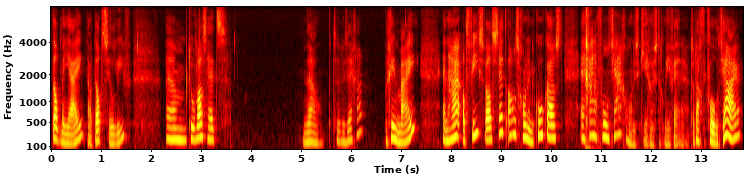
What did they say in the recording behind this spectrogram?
dat ben jij. Nou, dat is heel lief. Ehm, toen was het, nou, wat zullen we zeggen, begin mei. En haar advies was: zet alles gewoon in de koelkast en ga dan volgend jaar gewoon eens een keer rustig mee verder. Toen dacht ik: volgend jaar?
